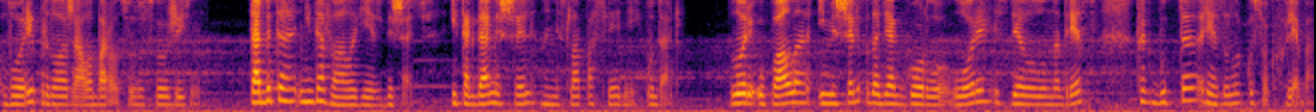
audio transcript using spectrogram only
Лори продолжала бороться за свою жизнь. Табита не давала ей сбежать, и тогда Мишель нанесла последний удар. Лори упала, и Мишель, подойдя к горлу Лори, сделала надрез, как будто резала кусок хлеба.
